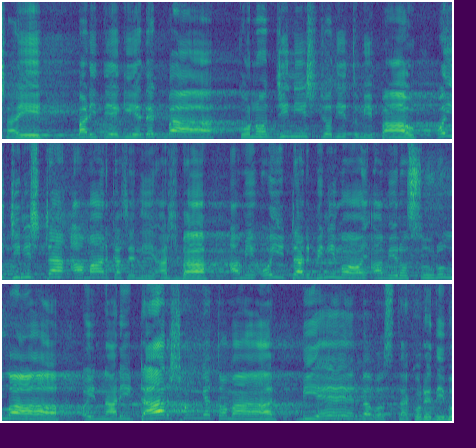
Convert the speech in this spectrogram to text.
শাই, বাড়িতে গিয়ে দেখবা, কোন জিনিস যদি তুমি পাও, ওই জিনিসটা আমার কাছে নিয়ে আসবা। আমি ওইটার বিনিময় আমি রসুল্লাহ ওই নারীটার সঙ্গে তোমার বিয়ের ব্যবস্থা করে দিব।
